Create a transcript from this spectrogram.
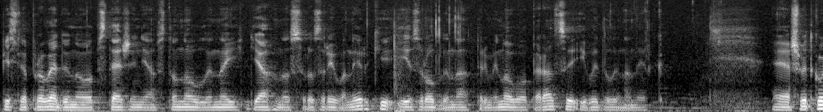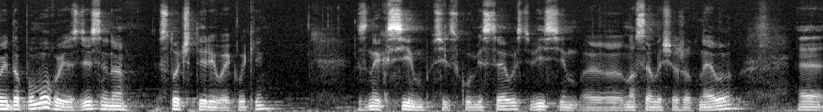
Після проведеного обстеження встановлений діагноз розрива нирки і зроблена термінова операція і видалена нирка. Е, Швидкою допомогою здійснено 104 виклики. З них 7 в сільську місцевість, 8 на селище Жовтнево. Е,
